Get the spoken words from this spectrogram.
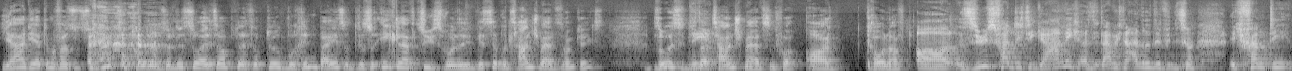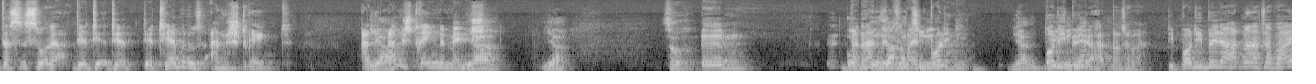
Ja, die hat immer versucht, so gut zu tun und so. Das ist so, als ob, als ob du irgendwo rinbeißt und das ist so ekelhaft süß, wo du, weißt du, wo Zahnschmerzen noch kriegst. So ist es, Nee. war Zahnschmerzen vor. Oh, grauenhaft. Oh, süß fand ich die gar nicht. Also da habe ich eine andere Definition. Ich fand die, das ist so der, der, der, der Terminus anstrengend. An, Ja. Anstrengende Menschen. Ja, ja. So, ähm, Und, dann hatten wir so meinen Body, die- ja, die Bodybuilder hatten wir noch dabei. Die Bodybuilder hatten wir noch dabei.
